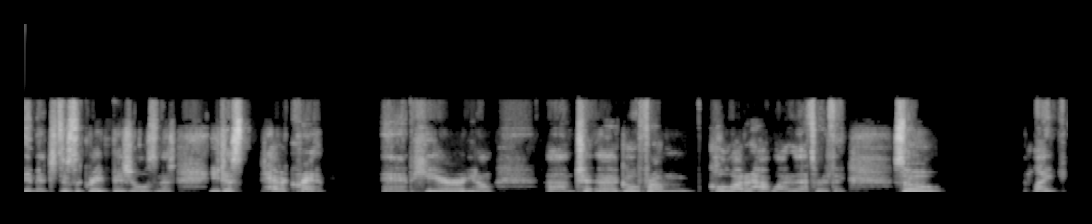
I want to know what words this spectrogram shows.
image. There's a great visuals in this. You just had a cramp. And here you know um, uh, go from cold water to hot water that sort of thing. So like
